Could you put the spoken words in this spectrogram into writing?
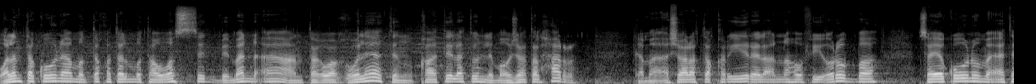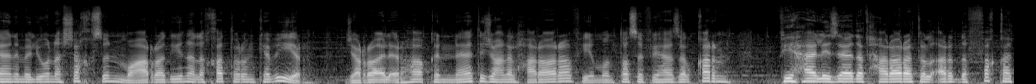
ولن تكون منطقة المتوسط بمنأى عن تغولات قاتلة لموجات الحر. كما أشار التقرير إلى أنه في أوروبا سيكون 200 مليون شخص معرضين لخطر كبير جراء الإرهاق الناتج عن الحرارة في منتصف هذا القرن. في حال زادت حرارة الأرض فقط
